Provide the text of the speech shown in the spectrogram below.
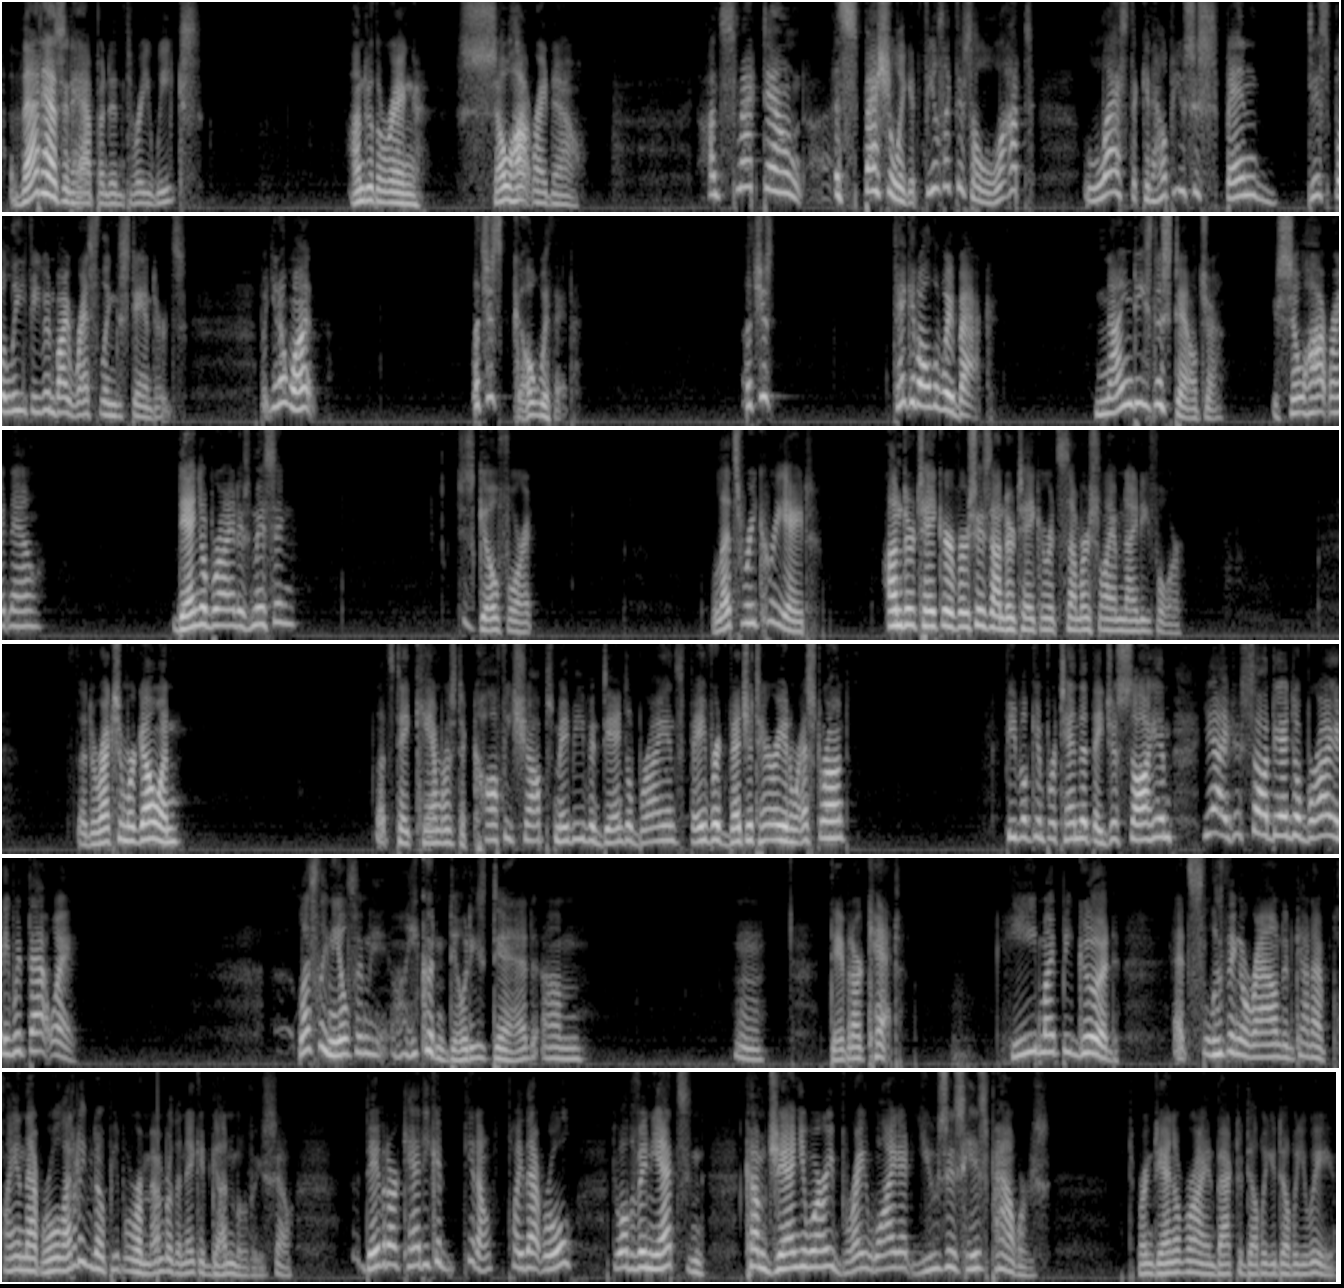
that hasn't happened in three weeks. Under the ring so hot right now. On SmackDown, especially, it feels like there's a lot less that can help you suspend disbelief even by wrestling standards. But you know what? Let's just go with it. Let's just take it all the way back. 90s nostalgia You're so hot right now. Daniel Bryan is missing. Just go for it. Let's recreate Undertaker versus Undertaker at SummerSlam 94. It's the direction we're going. Let's take cameras to coffee shops, maybe even Daniel Bryan's favorite vegetarian restaurant. People can pretend that they just saw him. Yeah, I just saw Daniel Bryan. He went that way. Leslie Nielsen, he couldn't do it. He's dead. Um, hmm. David Arquette. He might be good at sleuthing around and kind of playing that role. I don't even know if people remember the Naked Gun movies. So, David Arquette, he could, you know, play that role, do all the vignettes, and come January, Bray Wyatt uses his powers to bring Daniel Bryan back to WWE.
